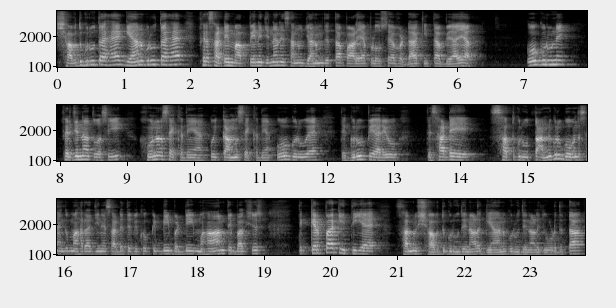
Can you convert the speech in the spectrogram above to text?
ਸ਼ਬਦ ਗੁਰੂ ਤਾਂ ਹੈ, ਗਿਆਨ ਗੁਰੂ ਤਾਂ ਹੈ, ਫਿਰ ਸਾਡੇ ਮਾਪੇ ਨੇ ਜਿਨ੍ਹਾਂ ਨੇ ਸਾਨੂੰ ਜਨਮ ਦਿੱਤਾ, ਪਾਲਿਆ, ਪਲੋਸਿਆ, ਵੱਡਾ ਕੀਤਾ, ਵਿਆਹਿਆ, ਉਹ ਗੁਰੂ ਨੇ। ਫਿਰ ਜਿਨ੍ਹਾਂ ਤੋਂ ਅਸੀਂ ਹੁਨਰ ਸਿੱਖਦੇ ਆ ਕੋਈ ਕੰਮ ਸਿੱਖਦੇ ਆ ਉਹ ਗੁਰੂ ਹੈ। ਤੇ ਗੁਰੂ ਪਿਆਰਿਓ, ਤੇ ਸਾਡੇ ਸਤਿਗੁਰੂ ਧੰਨ ਗੁਰੂ ਗੋਬਿੰਦ ਸਿੰਘ ਮਹਾਰਾਜ ਜੀ ਨੇ ਸਾਡੇ ਤੇ ਵੇਖੋ ਕਿੱਡੀ ਵੱਡੀ, ਮਹਾਨ ਤੇ ਬਖਸ਼ਿਸ਼ ਤੇ ਕਿਰਪਾ ਕੀਤੀ ਹੈ। ਸਾਨੂੰ ਸ਼ਬਦ ਗੁਰੂ ਦੇ ਨਾਲ, ਗਿਆਨ ਗੁਰੂ ਦੇ ਨਾਲ ਜੋੜ ਦਿੱਤਾ।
